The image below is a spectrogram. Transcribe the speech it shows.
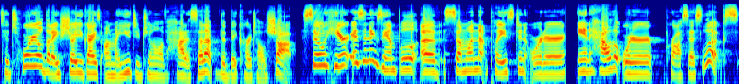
tutorial that I show you guys on my YouTube channel of how to set up the Big Cartel shop. So here is an example of someone that placed an order and how the order process looks.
